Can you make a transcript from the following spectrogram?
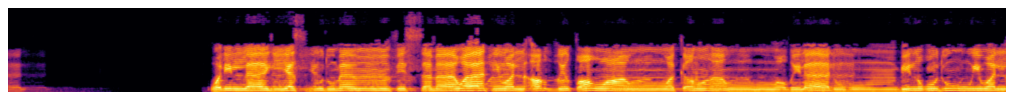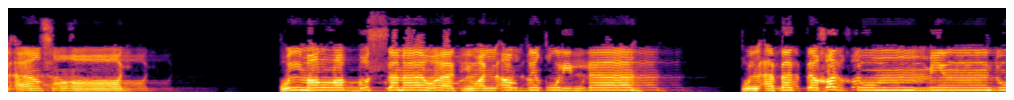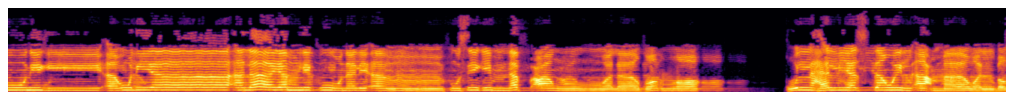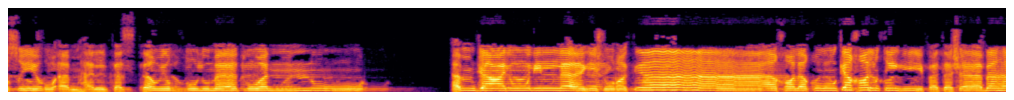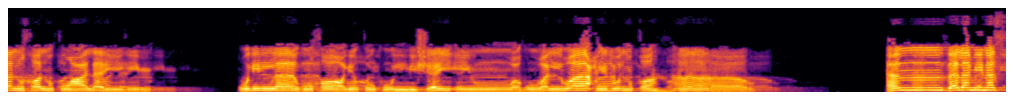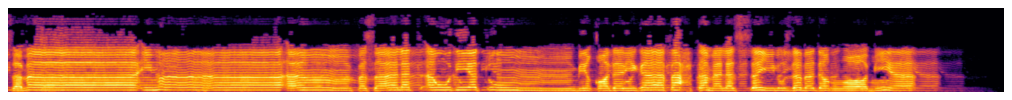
ولله يسجد من في السماوات والأرض طوعا وكرها وظلالهم بالغدو والآصال. قل من رب السماوات والأرض؟ قل الله. قل أفاتخذتم من دونه أولياء لا يملكون لأنفسهم نفعا ولا ضرا قل هل يستوي الأعمى والبصير أم هل تستوي الظلمات والنور أم جعلوا لله شركاء خلقوا كخلقه فتشابه الخلق عليهم قل الله خالق كل شيء وهو الواحد القهار أنزل من السماء ماء فسالت أودية بقدرها فاحتمل السيل زبدا رابيا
